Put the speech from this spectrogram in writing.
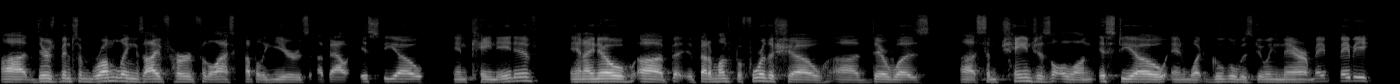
Uh, there's been some rumblings I've heard for the last couple of years about Istio and Knative. And I know uh, about a month before the show, uh, there was uh, some changes along Istio and what Google was doing there. Maybe, maybe,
